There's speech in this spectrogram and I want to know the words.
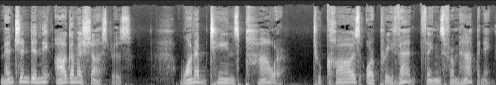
mentioned in the Agama Shastras, one obtains power to cause or prevent things from happening.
